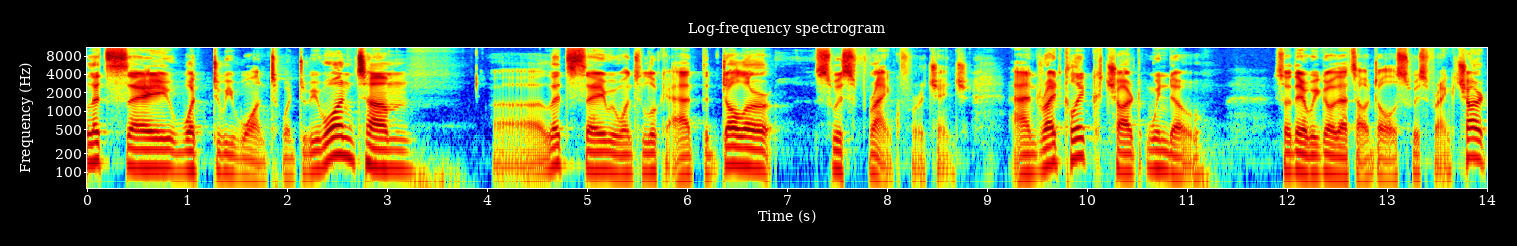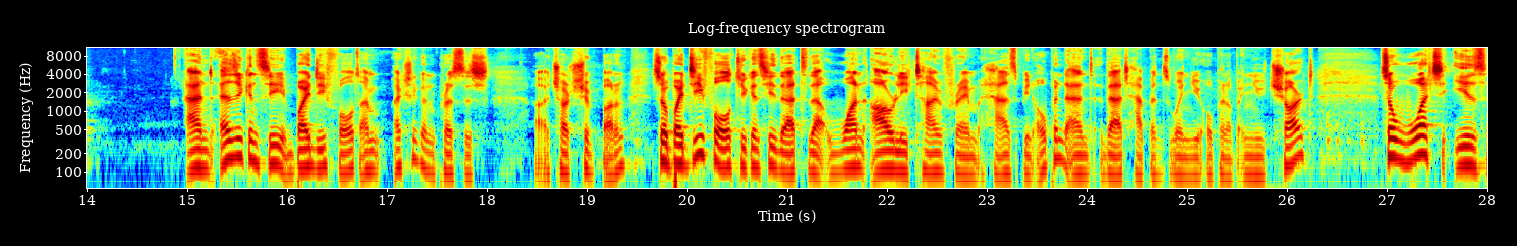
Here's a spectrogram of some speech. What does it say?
let's say what do we want? What do we want? Um uh, let's say we want to look at the dollar Swiss franc for a change. And right click chart window. So there we go that's our dollar Swiss franc chart. And as you can see by default I'm actually going to press this uh, chart shift button. So by default you can see that that one hourly time frame has been opened and that happens when you open up a new chart. So what is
